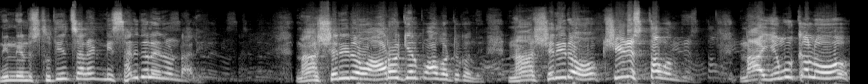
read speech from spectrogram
నిన్ను నేను స్థుతించాలంటే నీ సన్నిధిలోనే ఉండాలి. నా శరీరం ఆరోగ్యం పోగొట్టుకుంది. నా శరీరం క్షీణిస్తూ ఉంది. నా ఎముకలు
